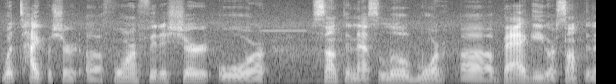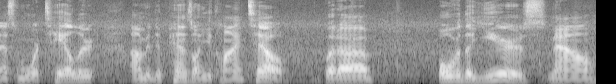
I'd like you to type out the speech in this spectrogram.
what type of shirt, a form fitted shirt or something that's a little more uh, baggy or something that's more tailored. Um, it depends on your clientele. But uh, over the years now,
